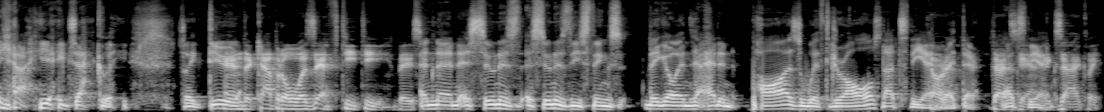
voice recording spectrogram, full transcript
Yeah, yeah, exactly. It's like, dude, and the capital was FTT basically. And then as soon as as soon as these things they go ahead and pause withdrawals, that's the end oh, right there. That's, that's the, end. end. exactly.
